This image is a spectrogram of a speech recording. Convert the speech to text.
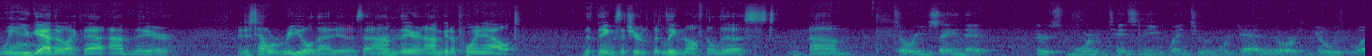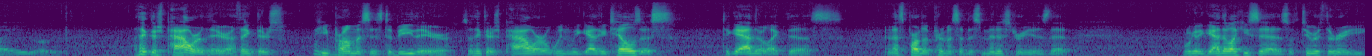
when you gather like that, I'm there. And just how real that is, that I'm there and I'm going to point out the things that you're leaving off the list. Um, So are you saying that there's more intensity when two or more gathered or it can go either way or? I think there's power there. I think there's he promises to be there. So I think there's power when we gather. He tells us to gather like this. And that's part of the premise of this ministry is that we're going to gather like he says with two or three,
